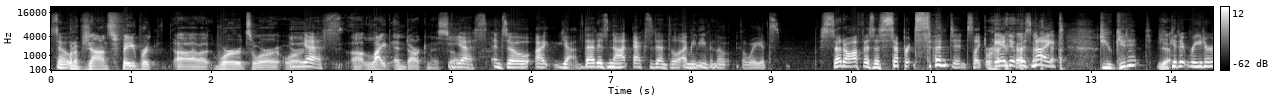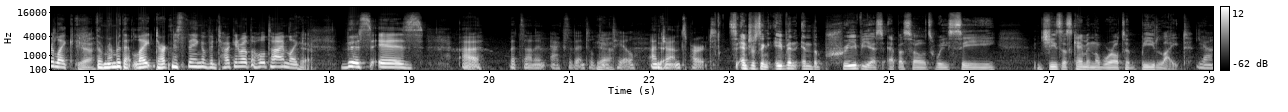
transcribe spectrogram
So, One of John's favorite uh, words or, or Yes. uh, light and darkness. So, yes. And so, I, yeah, that is not accidental. I mean, even though the way it's set off as a separate sentence, like, and it was night. Do you get it? Yeah. You get it, reader? Like, Yeah. the, remember that light darkness thing I've been talking about the whole time? Like, Yeah. this is, uh, that's not an accidental detail on John's part. It's interesting. Even in the previous episodes, we see Jesus came in the world to be light. Yeah.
